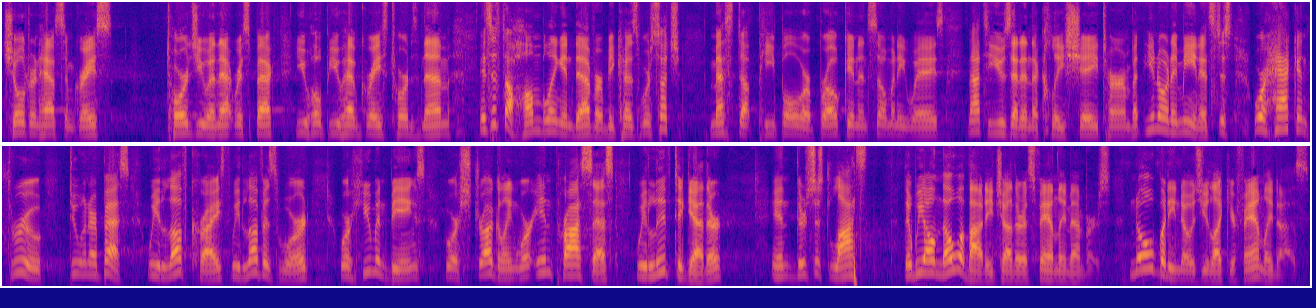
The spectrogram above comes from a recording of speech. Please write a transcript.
children have some grace towards you in that respect. You hope you have grace towards them. It's just a humbling endeavor because we're such messed up people. We're broken in so many ways. Not to use that in a cliche term, but you know what I mean. It's just we're hacking through, doing our best. We love Christ. We love His Word. We're human beings who are struggling. We're in process. We live together. And there's just lots that we all know about each other as family members. Nobody knows you like your family does.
